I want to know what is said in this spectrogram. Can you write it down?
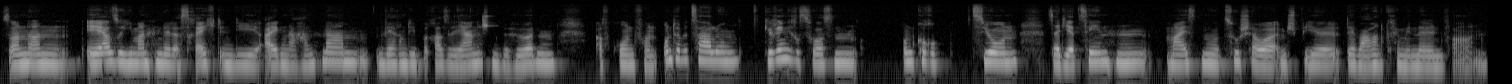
sondern eher so jemanden, der das Recht in die eigene Hand nahm, während die brasilianischen Behörden aufgrund von Unterbezahlung, geringen Ressourcen und Korruption seit Jahrzehnten meist nur Zuschauer im Spiel der wahren Kriminellen waren.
